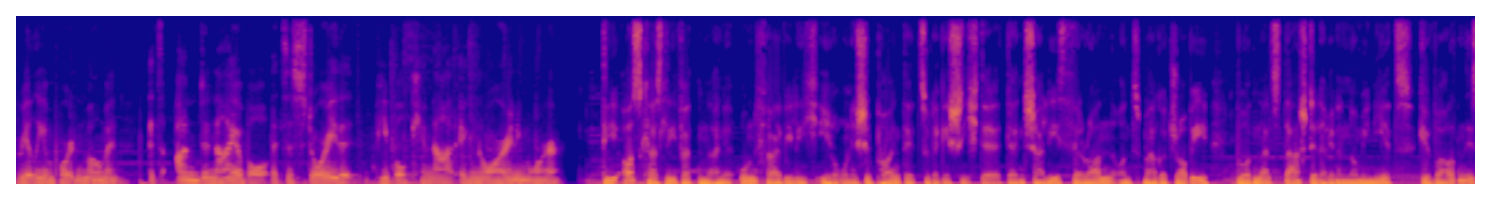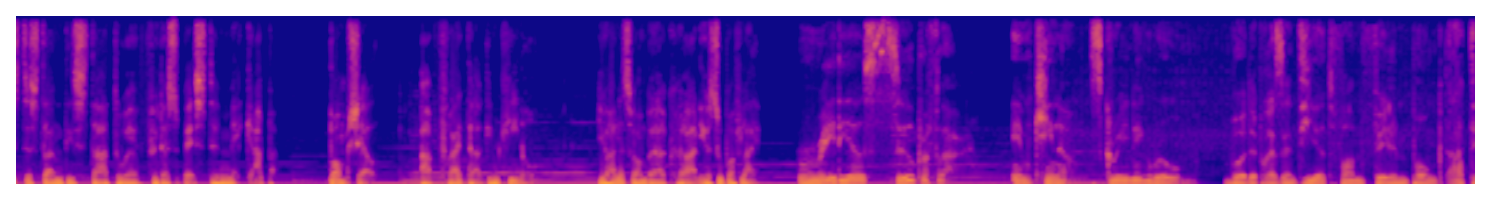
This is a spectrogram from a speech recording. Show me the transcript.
really important moment. It's undeniable. It's a story that people cannot ignore anymore. Die Oscars lieferten eine unfreiwillig ironische Pointe zu der Geschichte, denn Charlize Theron und Margot Robbie wurden als Darstellerinnen nominiert. Geworden ist es dann die Statue für das beste Make-up. Bombshell. Ab Freitag im Kino. Johannes Romberg, Radio Superfly. Radio Superfly. Im Kino. Screening Room wurde präsentiert von Film.at.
